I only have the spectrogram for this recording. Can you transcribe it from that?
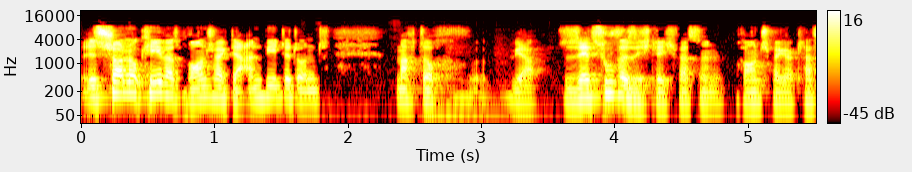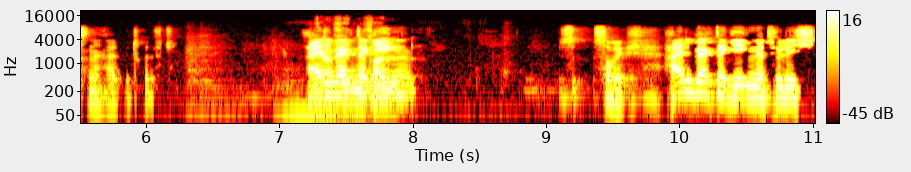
ist schon okay, was Braunschweig da anbietet und macht doch ja, sehr zuversichtlich, was einen Braunschweiger Klassenerhalt betrifft. Heidelberg ja, dagegen. Fall. Sorry. Heidelberg dagegen natürlich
